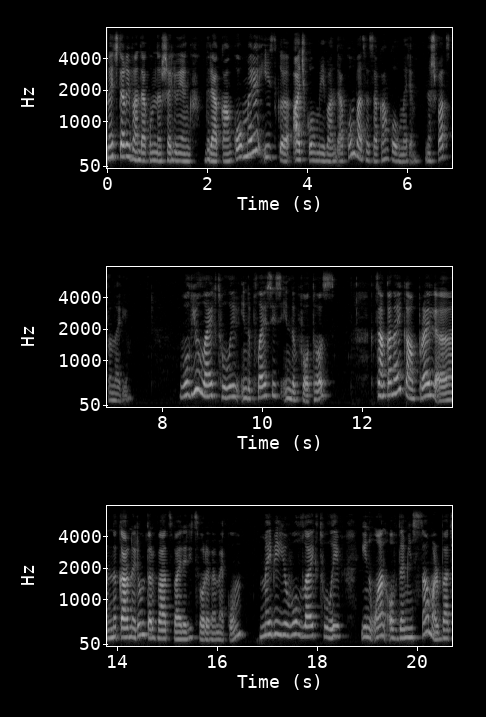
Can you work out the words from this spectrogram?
մեջտեղի վանդակում նշելու ենք դրական կողմերը, իսկ աջ կողմի վանդակում բացասական կողմերը, նշված տների։ Would you like to live in the places in the photos? Կցանկանայիք ապրել նկարներում տրված վայրերից որևէ մեկում։ Maybe you would like to live in one of them in summer, but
